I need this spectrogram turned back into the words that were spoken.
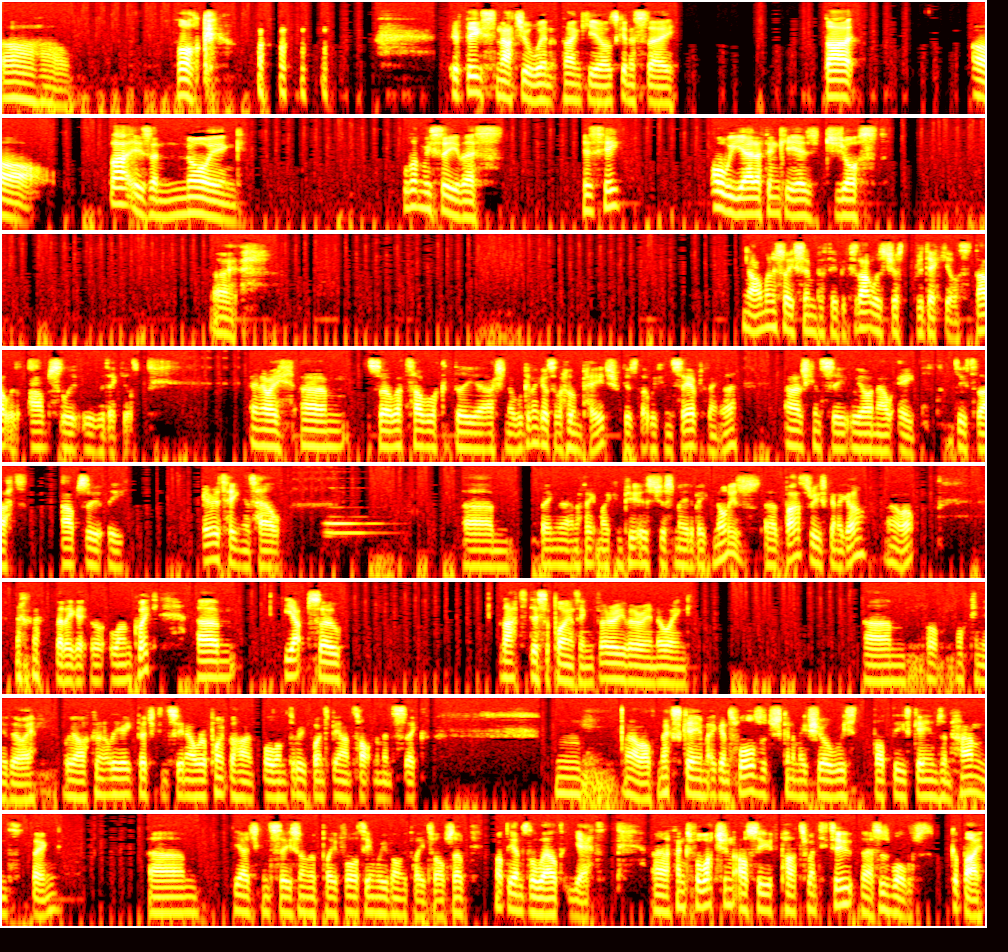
Oh, fuck. if these snatch a win, thank you. I was gonna say that. Oh, that is annoying. Let me see this. Is he? Oh yeah, I think he is just. Right. No, I'm going to say sympathy because that was just ridiculous. That was absolutely ridiculous. Anyway, um, so let's have a look at the uh, actually no, we're going to go to the home page because that we can see everything there. And as you can see, we are now eighth due to that absolutely irritating as hell um, thing there. And I think my computer's just made a big noise. Uh, the battery's going to go. Oh well, better get along quick. Um, yep. So that's disappointing. Very very annoying. Um, well, what can you do? Eh? We are currently 8th, as you can see now. We're a point behind Fulham, three points behind Tottenham in 6th. Mm. Oh well, next game against Wolves, we're just going to make sure we stop these games in hand thing. Um, yeah, as you can see, some have played 14, we've only played 12, so not the end of the world yet. Uh, thanks for watching, I'll see you for part 22 versus Wolves. Goodbye.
